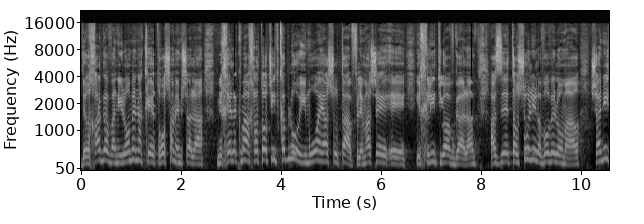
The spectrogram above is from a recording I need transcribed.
דרך אגב, אני לא מנקה את ראש הממשלה מחלק מההחלטות שהתקבלו. אם הוא היה שותף למה שהחליט יואב גלנט, אז אה, תרשו לי לבוא ולומר שאני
